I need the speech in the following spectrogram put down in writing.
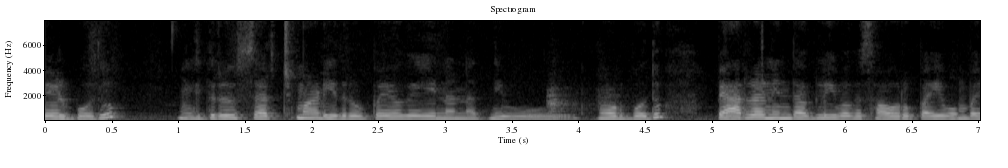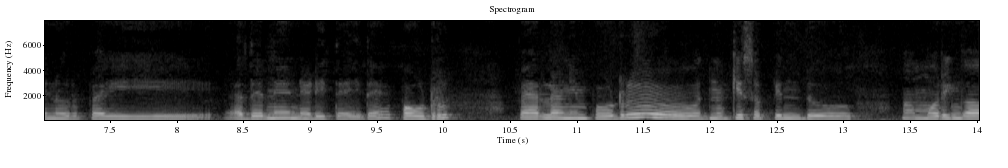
ಹೇಳ್ಬೋದು. ಇದ್ರ ಸರ್ಚ್ ಮಾಡಿ ಇದ್ರ ಉಪಯೋಗ ಏನನ್ನೋದು ನೀವು ನೋಡ್ಬೋದು. ಪ್ಯಾರ್ಲನಿಂದಾಗಲಿ ಇವಾಗ ಸಾವಿರ ರೂಪಾಯಿ, ಒಂಬೈನೂರು ರೂಪಾಯಿ ಅದನ್ನೇ ನಡೀತಾ ಇದೆ ಪೌಡ್ರು. ಪ್ಯಾರ್ಲನಿನ್ ಪೌಡ್ರು ನುಗ್ಗೆ ಸೊಪ್ಪಿಂದು ಮೊರಿಂಗಾ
